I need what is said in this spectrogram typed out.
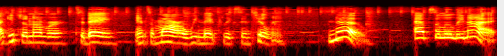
I get your number today and tomorrow we Netflix and chilling. No, absolutely not.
